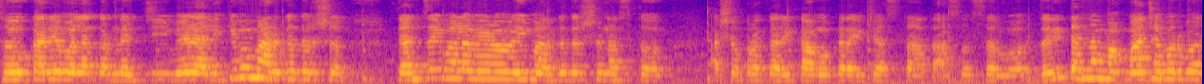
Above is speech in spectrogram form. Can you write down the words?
सहकार्य मला करण्याची वेळ आली किंवा मार्गदर्शन त्यांचंही मला वेळोवेळी मार्गदर्शन असतं. अशा प्रकारे कामं करायची असतात असं सर्व. जरी त्यांना माझ्याबरोबर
